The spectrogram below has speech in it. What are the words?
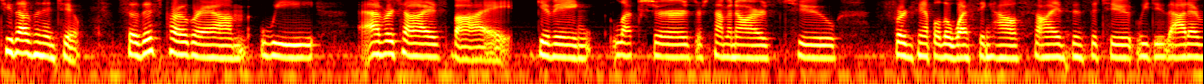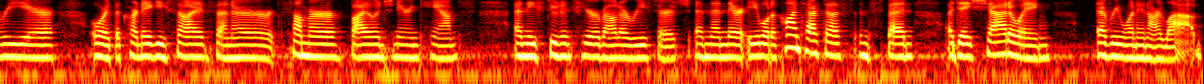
2002. So this program we advertise by giving lectures or seminars to for example, the Westinghouse Science Institute, we do that every year, or at the Carnegie Science Center, summer bioengineering camps, and these students hear about our research, and then they're able to contact us and spend a day shadowing everyone in our lab.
